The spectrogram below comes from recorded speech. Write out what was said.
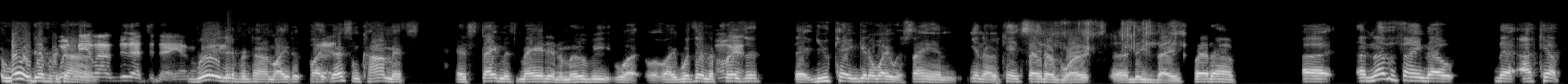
really different Wouldn't be time. allowed to do that today. Really think. different time. Like like there's some comments and statements made in a movie, what like within the Oh, yeah. prison that you can't get away with saying. You know, you can't say those words uh, these days. But uh, uh, another thing though that I kept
